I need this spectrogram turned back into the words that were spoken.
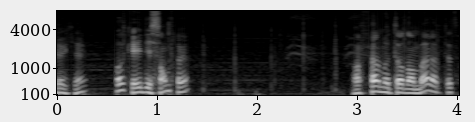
Ok, ok. Ok, il descend, très bien. On va faire le moteur d'en bas, là, peut-être.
